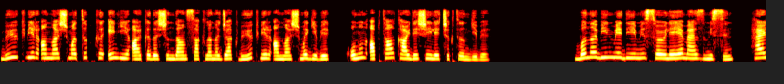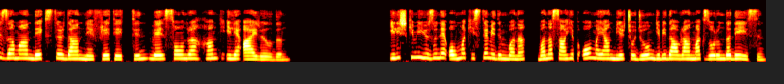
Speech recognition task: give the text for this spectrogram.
Büyük bir anlaşma tıpkı en iyi arkadaşından saklanacak büyük bir anlaşma gibi, onun aptal kardeşiyle çıktığın gibi. Bana bilmediğimi söyleyemez misin? Her zaman Dexter'dan nefret ettin ve sonra Hank ile ayrıldın. İlişkimi yüzüne olmak istemedim bana, bana sahip olmayan bir çocuğum gibi davranmak zorunda değilsin.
